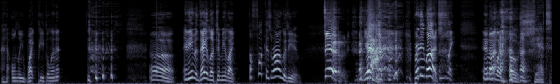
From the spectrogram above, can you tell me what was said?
had only white people in it. uh, and even they looked at me like, the fuck is wrong with you? Dude! yeah, pretty much. like, and I'm like, oh shit.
